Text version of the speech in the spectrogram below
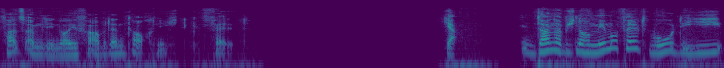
falls einem die neue Farbe dann doch nicht gefällt. Ja, dann habe ich noch ein Memo-Feld, wo die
